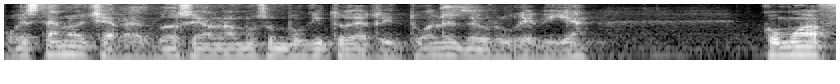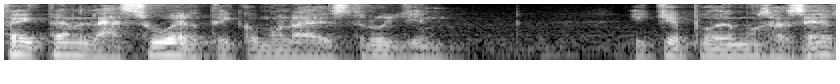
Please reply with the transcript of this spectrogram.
o esta noche a las 12 hablamos un poquito de rituales de brujería, cómo afectan la suerte y cómo la destruyen. Y qué podemos hacer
